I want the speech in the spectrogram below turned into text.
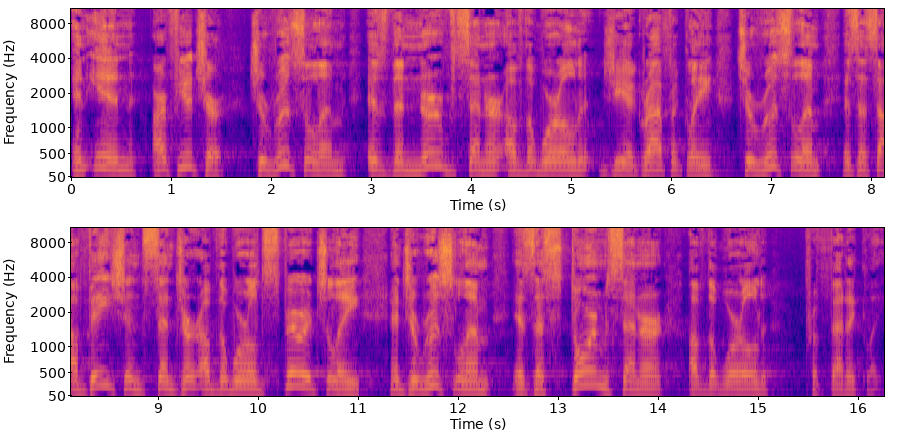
and in our future. Jerusalem is the nerve center of the world geographically. Jerusalem is the salvation center of the world spiritually. And Jerusalem is the storm center of the world prophetically.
